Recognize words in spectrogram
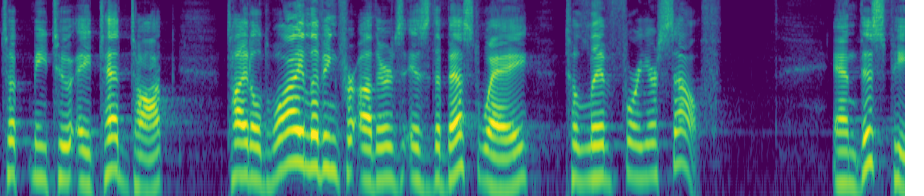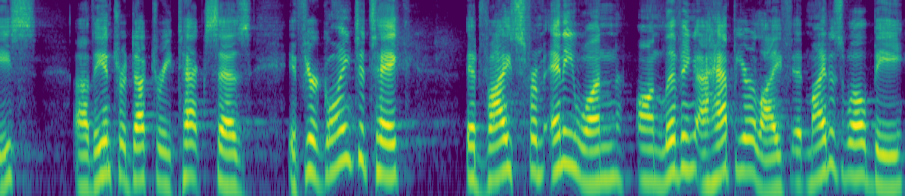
took me to a TED talk titled Why Living for Others is the Best Way to Live for Yourself. And this piece, uh, the introductory text says if you're going to take advice from anyone on living a happier life, it might as well be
